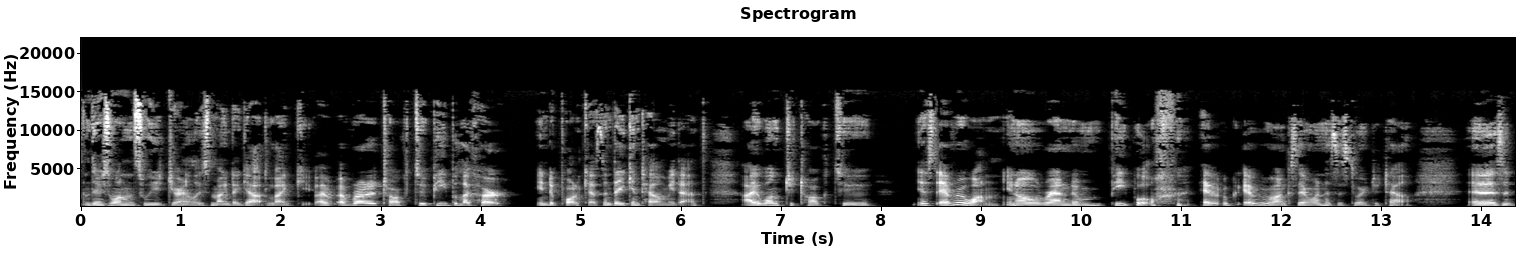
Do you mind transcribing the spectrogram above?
there's one Swedish journalist, Magda Gad, like, I, I'd rather talk to people like her in the podcast and they can tell me that. I want to talk to just everyone, you know, random people, everyone, because everyone has a story to tell. Uh, so,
